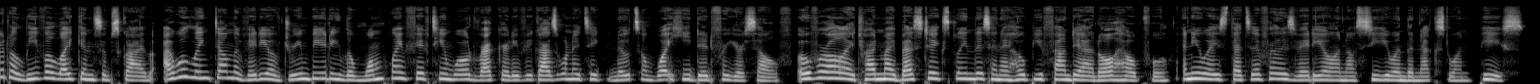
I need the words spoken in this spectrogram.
sure to leave a like and subscribe. I will link down the video of Dream beating the 1.15 world record if you guys want to take notes on what he did for yourself. Overall, I tried my best to explain this and I hope you found it at all helpful. Anyways, that's it for this video and I'll see you in the next one. Peace.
